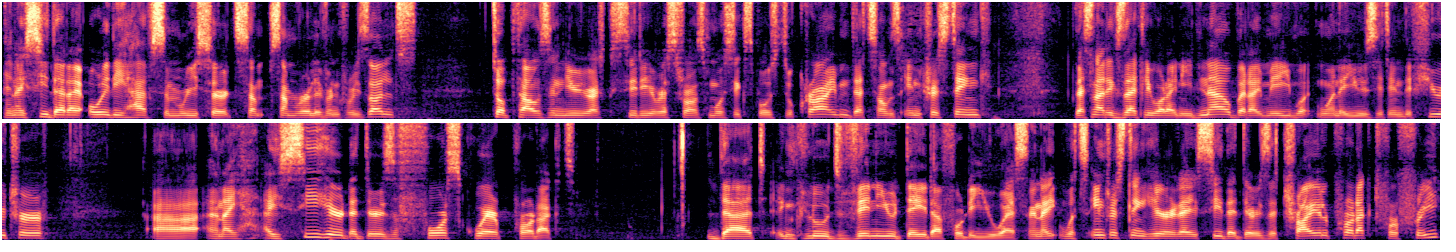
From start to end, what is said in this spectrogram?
And I see that I already have some research, some, some relevant results. Top 1,000 New York City restaurants most exposed to crime. That sounds interesting. That's not exactly what I need now, but I may want to use it in the future. Uh, and I, I see here that there is a Foursquare product that includes venue data for the US. And I, what's interesting here is I see that there's a trial product for free.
